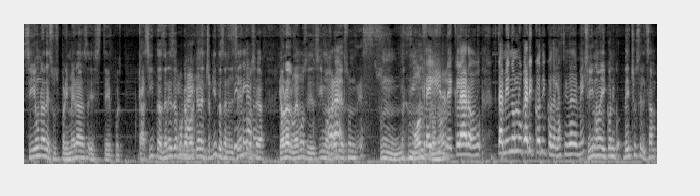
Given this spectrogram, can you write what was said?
Sí, una de sus primeras, este, pues, casitas en esa época, porque eran chiquitas en el Sí, centro, claro. o sea, que ahora lo vemos y decimos, Ahora oye, es un, es es un Es monstruo, ¿no? increíble, claro. También un lugar icónico de la Ciudad de México. Sí, no, icónico. De hecho, es el, Sam,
